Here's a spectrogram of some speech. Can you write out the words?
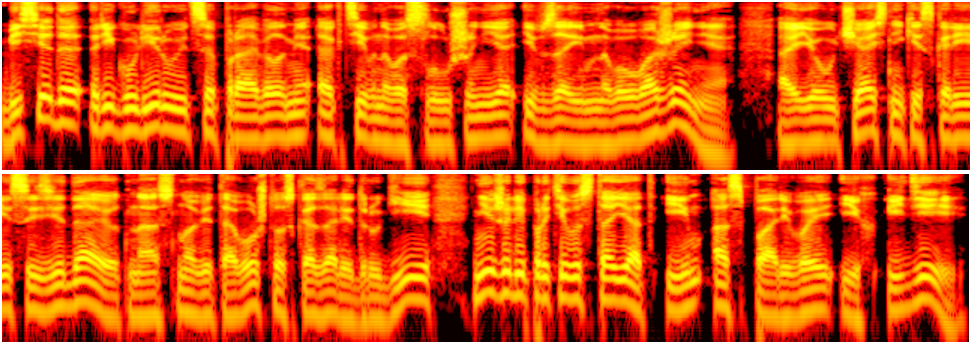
Беседа регулируется правилами активного слушания и взаимного уважения, а ее участники скорее созидают на основе того, что сказали другие, нежели противостоят им, оспаривая их идеи.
